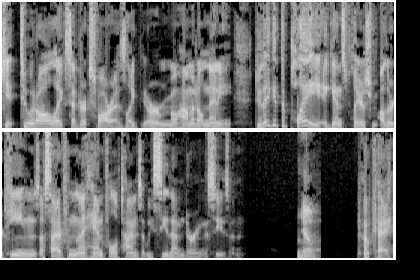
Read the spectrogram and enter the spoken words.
get to it all? Like Cedric Soares, like or Mohamed Elneny, do they get to play against players from other teams aside from the handful of times that we see them during the season? no. Okay,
